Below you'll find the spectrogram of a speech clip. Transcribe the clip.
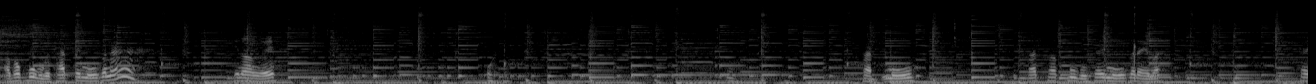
เอาผักบุ่งไปผัดใส่หมูกันนะ พี่น้องเอ้ยผัดหมูผัดผักบุ้งใส่หมูก็ได้ปะใส่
